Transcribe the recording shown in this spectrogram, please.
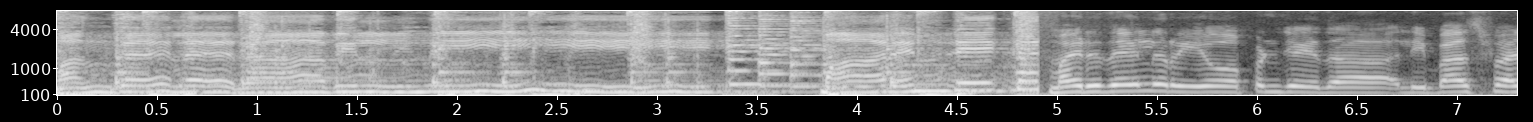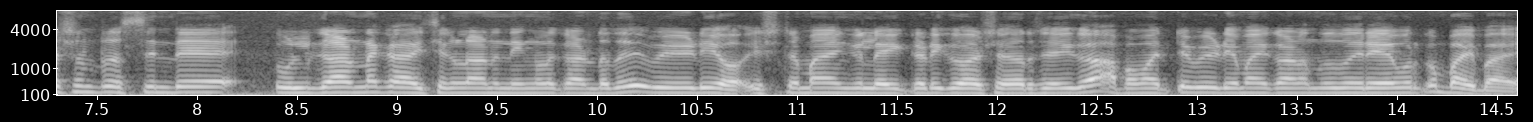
മംഗലരാവിൽ നീ മരുതയിൽ റീ ഓപ്പൺ ചെയ്ത ലിബാസ് ഫാഷൻ ഡ്രസ്സിന്റെ ഉദ്ഘാടന കാഴ്ചകളാണ് നിങ്ങൾ കണ്ടത്. വീഡിയോ ഇഷ്ടമായെങ്കിൽ ലൈക്ക് അടിക്കുക ഷെയർ ചെയ്യുക. അപ്പോൾ മറ്റു വീഡിയോമായി കാണുന്നത് വരെ ഏവർക്കും ബൈ ബൈ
